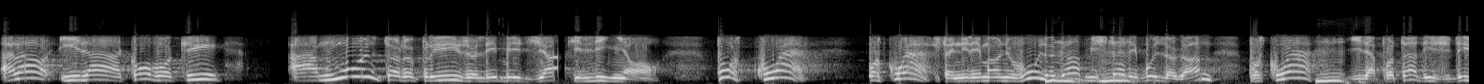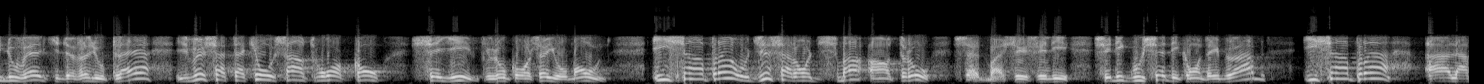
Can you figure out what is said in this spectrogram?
Alors, il a convoqué à moult reprises les médias qui l'ignorent. Pourquoi? Pourquoi? C'est un élément nouveau, le gars, mystère et boule de gomme. Pourquoi? Il a pourtant des idées nouvelles qui devraient nous plaire. Il veut s'attaquer aux 103 conseillers, le plus gros conseil au monde. Il s'en prend aux 10 arrondissements en trop. C'est ben, c'est- c'est les, c'est les goussets des contribuables. Il s'en prend à la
